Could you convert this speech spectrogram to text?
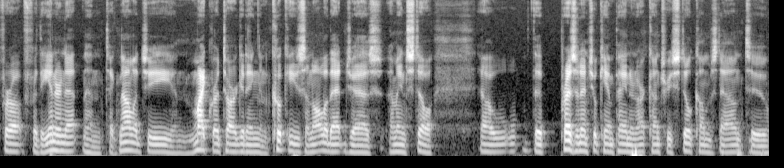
for uh, for the internet and technology and micro targeting and cookies and all of that jazz. I mean, still, uh, the presidential campaign in our country still comes down to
